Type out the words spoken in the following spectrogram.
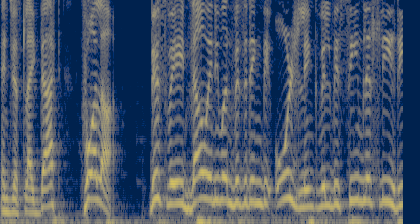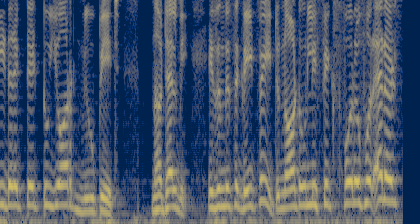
and just like that, voila! This way now anyone visiting the old link will be seamlessly redirected to your new page. Now tell me, isn't this a great way to not only fix 404 errors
